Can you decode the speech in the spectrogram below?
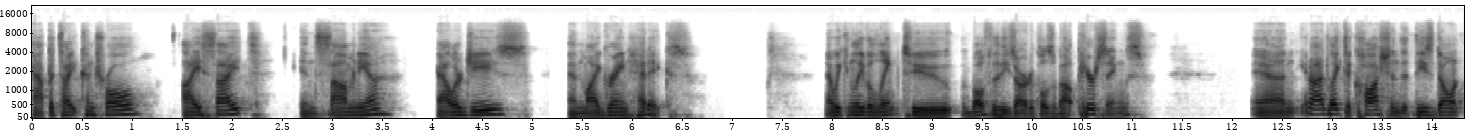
appetite control, eyesight, insomnia, allergies, and migraine headaches. Now, we can leave a link to both of these articles about piercings. And, you know, I'd like to caution that these don't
